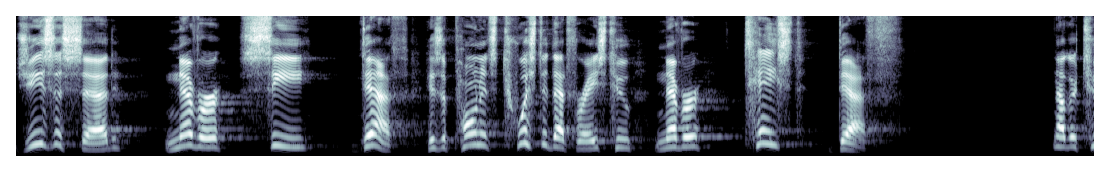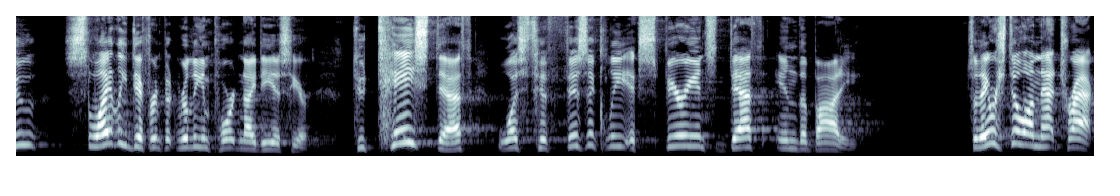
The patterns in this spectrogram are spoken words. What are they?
Jesus said, Never see death. His opponents twisted that phrase to never taste death. Now, there are two slightly different but really important ideas here. To taste death was to physically experience death in the body. So they were still on that track.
